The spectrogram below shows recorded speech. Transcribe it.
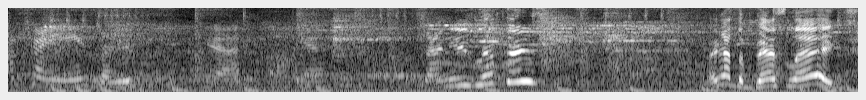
I'm Chinese. Chinese. Yeah. Yeah. Chinese lifters? They got the best legs.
